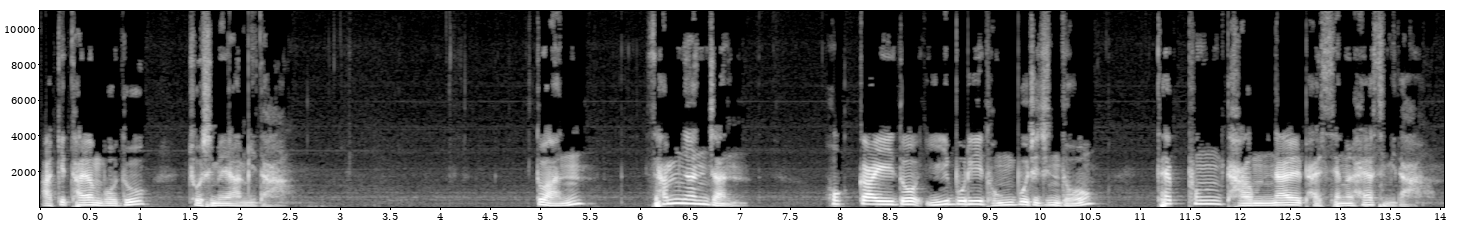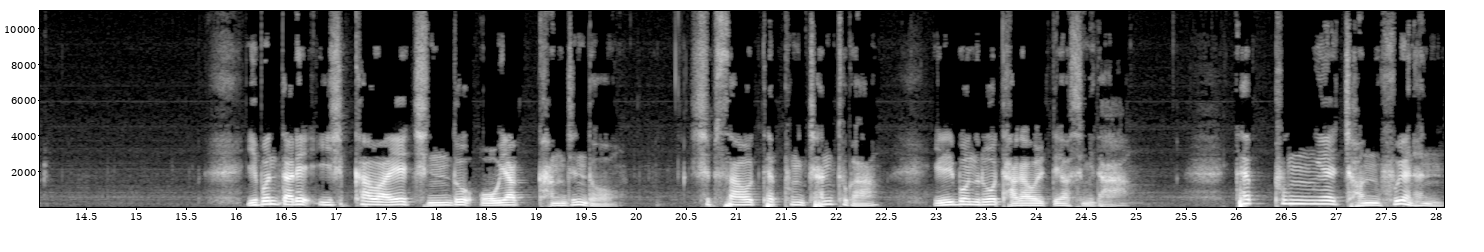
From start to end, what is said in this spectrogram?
아키타현 모두 조심해야 합니다. 또한 3년 전 홋카이도 이부리 동부 지진도 태풍 다음날 발생을 하였습니다. 이번 달에 이시카와의 진도 5약 강진도 14호 태풍 찬투가 일본으로 다가올 때였습니다. 태풍의 전후에는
